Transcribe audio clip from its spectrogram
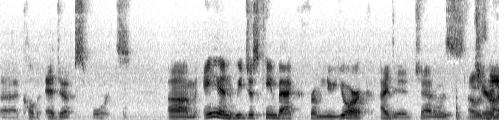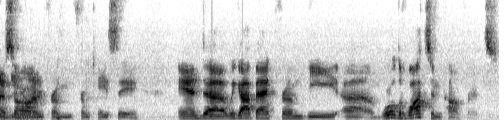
uh, called Edge Up Sports. Um, and we just came back from New York. I did. Chad was, was cheering us on from, from KC. And uh, we got back from the um, World of Watson conference.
